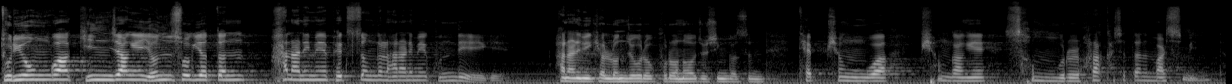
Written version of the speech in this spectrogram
두려움과 긴장의 연속이었던 하나님의 백성들 하나님의 군대에게 하나님이 결론적으로 불어넣어 주신 것은 태평과 평강의 선물을 허락하셨다는 말씀입니다.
